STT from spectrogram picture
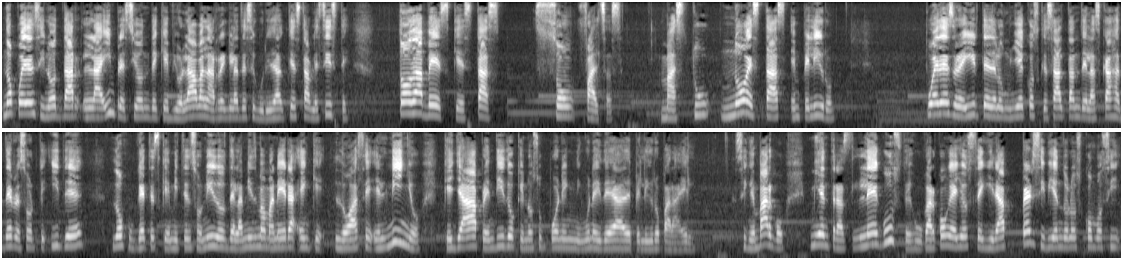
no pueden sino dar la impresión de que violaban las reglas de seguridad que estableciste. Toda vez que estás son falsas, mas tú no estás en peligro. Puedes reírte de los muñecos que saltan de las cajas de resorte y de los juguetes que emiten sonidos de la misma manera en que lo hace el niño, que ya ha aprendido que no suponen ninguna idea de peligro para él. Sin embargo, mientras le guste jugar con ellos, seguirá percibiéndolos como si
